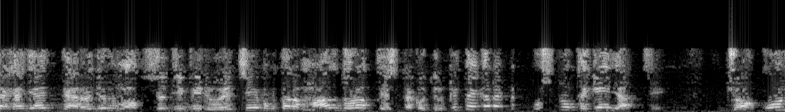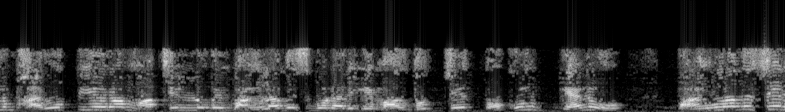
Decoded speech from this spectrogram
দেখা যায় তেরো জন মৎস্যজীবী রয়েছে এবং তারা মাছ ধরার চেষ্টা করছিল কিন্তু এখানে একটা প্রশ্ন থেকেই যাচ্ছে। যখন ভারতীয়রা মাছের লোভে বাংলাদেশ বর্ডারে গিয়ে মাছ ধরছে, তখন কেন বাংলাদেশের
